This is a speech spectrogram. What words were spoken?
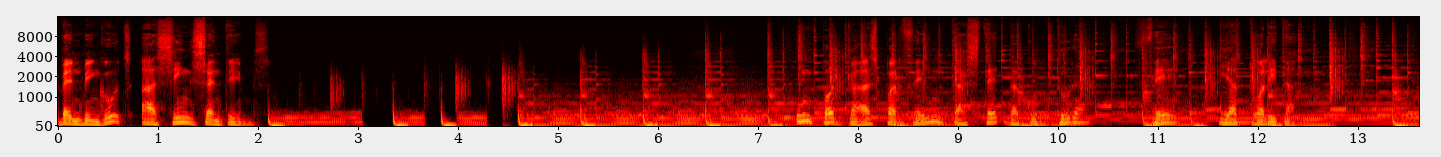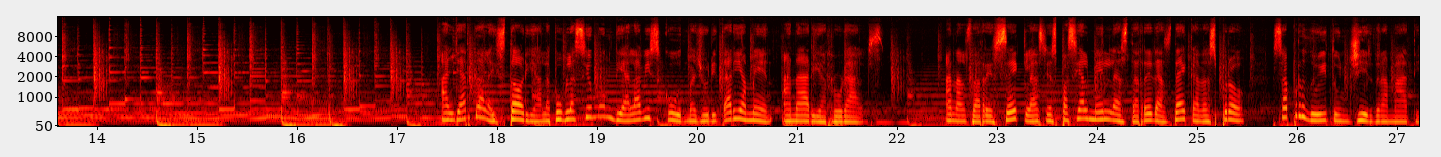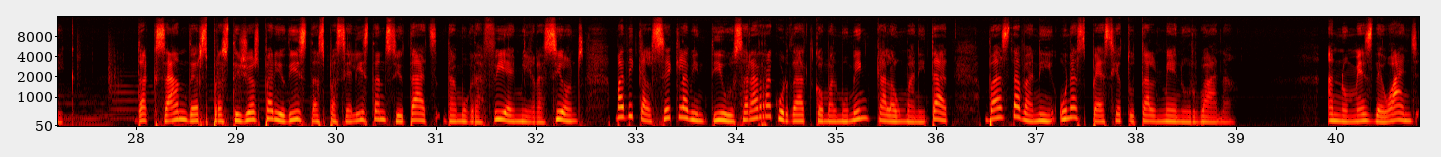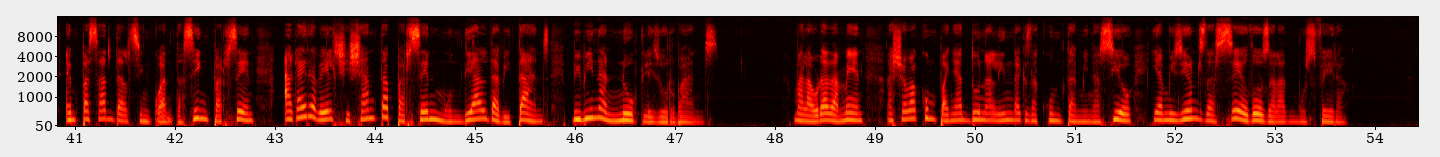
Benvinguts a 5 cèntims. Un podcast per fer un tastet de cultura, fe i actualitat. Al llarg de la història, la població mundial ha viscut majoritàriament en àrees rurals. En els darrers segles, i especialment les darreres dècades, però, s'ha produït un gir dramàtic – Doug Sanders, prestigiós periodista especialista en ciutats, demografia i migracions, va dir que el segle XXI serà recordat com el moment que la humanitat va esdevenir una espècie totalment urbana. En només 10 anys hem passat del 55% a gairebé el 60% mundial d'habitants vivint en nuclis urbans. Malauradament, això va acompanyat d'un alt índex de contaminació i emissions de CO2 a l'atmosfera.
